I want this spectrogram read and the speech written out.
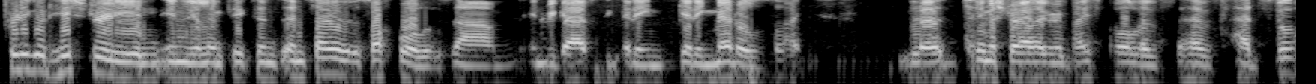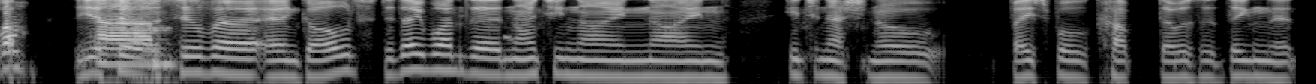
pretty good history in, in the Olympics and and so the softballers um, in regards to getting getting medals like the Team Australia in baseball have, have had silver yeah, um, silver and gold. Did they won the 1999 International Baseball Cup? There was a thing that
